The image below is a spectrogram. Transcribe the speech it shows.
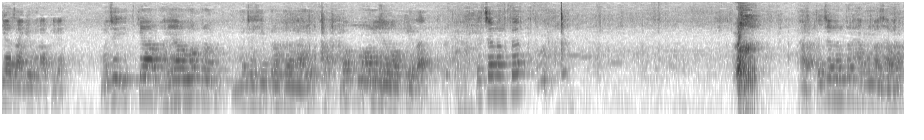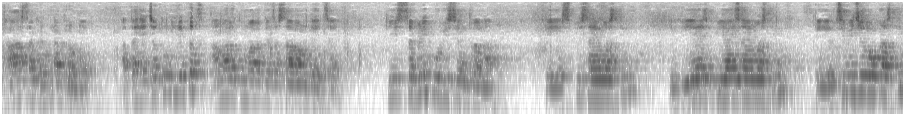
या जागेवर आपल्या. म्हणजे इतक्या भयावह म्हणजे हे प्रकरण आहे. मग पुरवणी जबाब केला. त्याच्यानंतर हा त्याच्यानंतर हा गुन्हा झाला. हा असा घटनाक्रम आहे. आता ह्याच्यातून एकच आम्हाला तुम्हाला त्याचा सारांश द्यायचा आहे की सगळी पोलीस यंत्रणा ते एस पी साहेब असतील ते पी एस पी आय साहेब असतील ते एल सी बीचे लोक असतील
